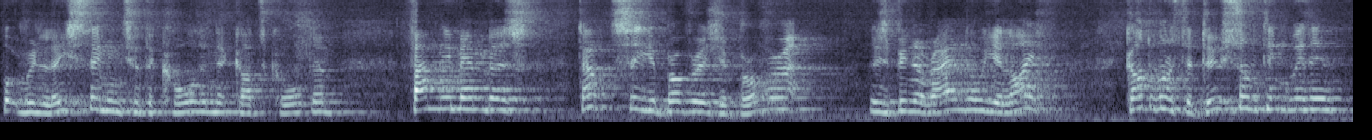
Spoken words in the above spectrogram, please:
but release them into the calling that God's called them. Family members, don't see your brother as your brother who's been around all your life. God wants to do something with him.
